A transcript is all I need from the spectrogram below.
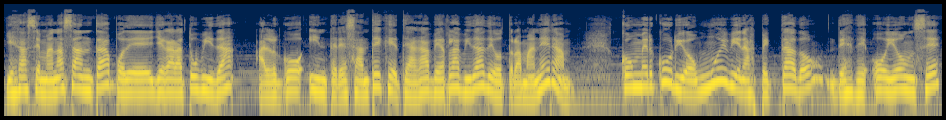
Y esta Semana Santa puede llegar a tu vida algo interesante que te haga ver la vida de otra manera. Con Mercurio muy bien aspectado, desde hoy 11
